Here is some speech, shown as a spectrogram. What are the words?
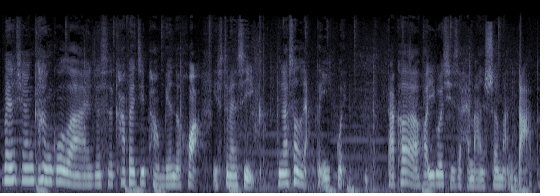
这边先看过来，就是咖啡机旁边的话，也是这边是一个，应该剩两个衣柜。打开来的话，衣柜其实还蛮深蛮大的。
